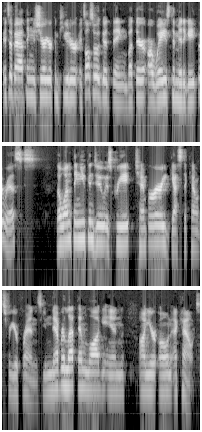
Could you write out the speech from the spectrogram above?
it's a bad thing to share your computer. It's also a good thing, but there are ways to mitigate the risks. The one thing you can do is create temporary guest accounts for your friends. You never let them log in on your own account.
